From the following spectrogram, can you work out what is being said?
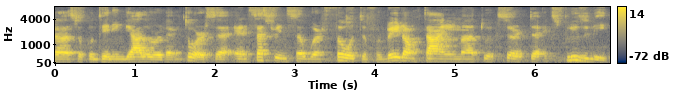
Uh, so containing the other mTORs. Uh, and cestrins uh, were thought for a very long time to exert exclusively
